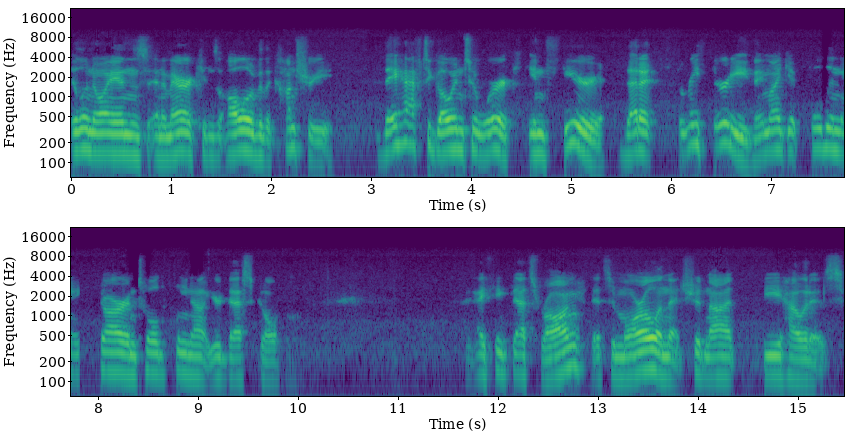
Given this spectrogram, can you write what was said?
Illinoisans and Americans all over the country, they have to go into work in fear that at 3:30 they might get pulled in HR and told clean out your desk, go home. I think that's wrong. It's immoral, and that should not be how it is.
